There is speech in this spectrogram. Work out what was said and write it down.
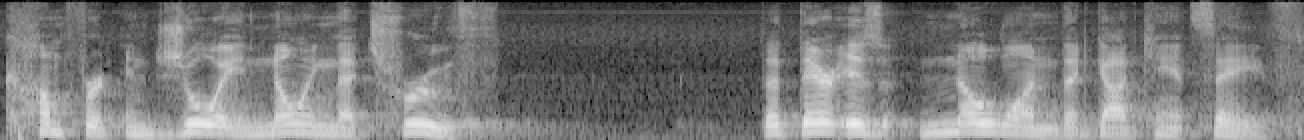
comfort and joy in knowing that truth that there is no one that God can't save.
